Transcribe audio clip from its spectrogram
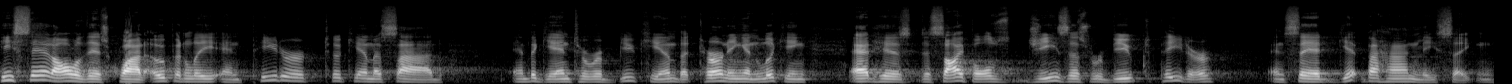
He said all of this quite openly, and Peter took him aside and began to rebuke him. But turning and looking at his disciples, Jesus rebuked Peter and said, Get behind me, Satan.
